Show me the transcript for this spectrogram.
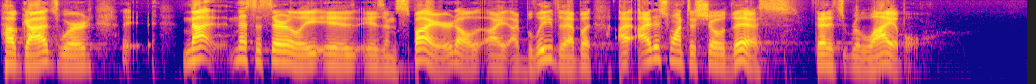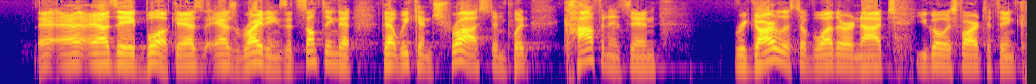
how God's Word, not necessarily is, is inspired, I, I believe that, but I, I just want to show this that it's reliable. As a book, as, as writings, it's something that, that we can trust and put confidence in, regardless of whether or not you go as far to think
